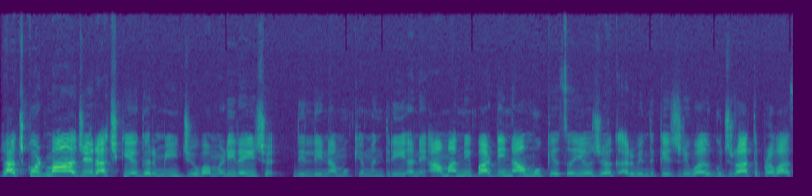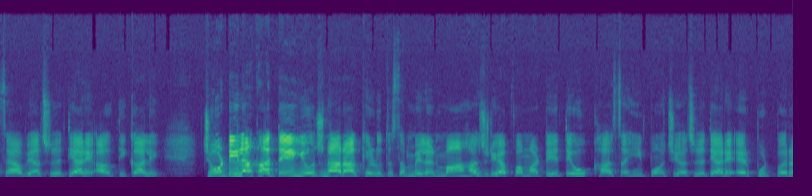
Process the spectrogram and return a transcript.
રાજકોટમાં આજે રાજકીય ગરમી જોવા મળી રહી છે. દિલ્હીના મુખ્યમંત્રી અને આમ આદમી પાર્ટીના મુખ્ય સંયોજક અરવિંદ કેજરીવાલ ગુજરાત પ્રવાસે આવ્યા છે ત્યારે આવતીકાલે ચોટીલા ખાતે યોજનારા ખેડૂત સંમેલનમાં હાજરી આપવા માટે તેઓ ખાસ અહીં પહોંચ્યા છે. ત્યારે એરપોર્ટ પર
